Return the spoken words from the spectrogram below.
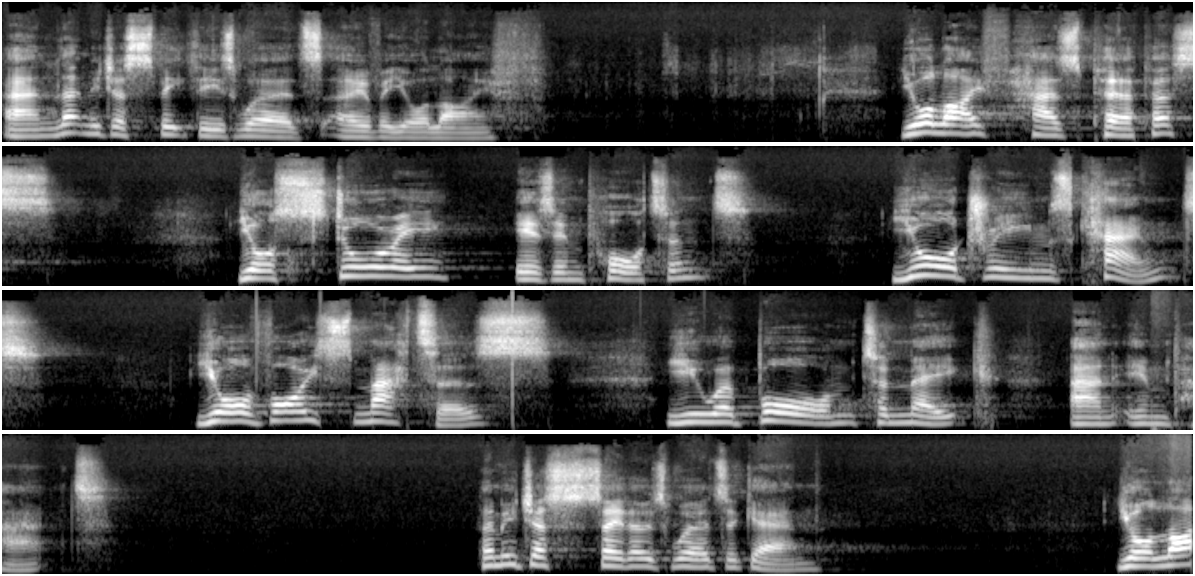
and let me just speak these words over your life. Your life has purpose, your story is important, your dreams count, your voice matters, you were born to make an impact. Let me just say those words again. Your life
